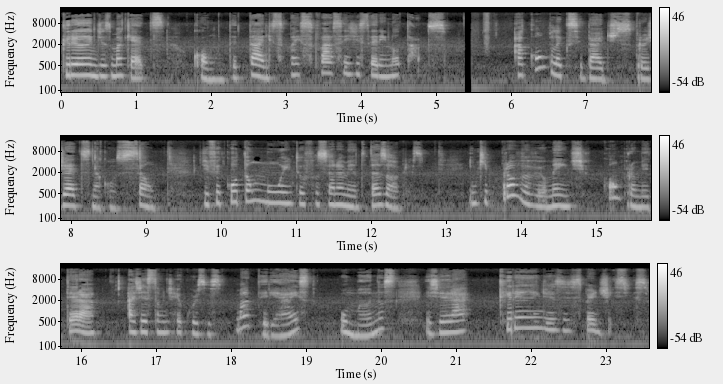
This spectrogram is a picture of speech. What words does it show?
grandes maquetes com detalhes mais fáceis de serem notados. A complexidade dos projetos na construção dificultam muito o funcionamento das obras, em que provavelmente comprometerá a gestão de recursos materiais, humanos e gerar grandes desperdícios.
